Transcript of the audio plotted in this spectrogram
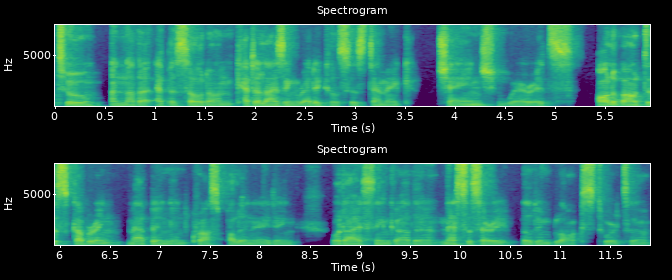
to another episode on catalyzing radical systemic change, where it's all about discovering, mapping, and cross pollinating what I think are the necessary building blocks towards a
